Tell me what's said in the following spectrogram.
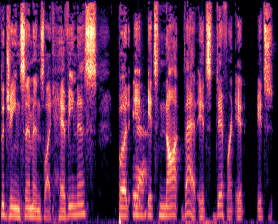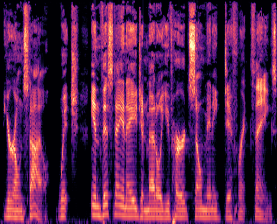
the Gene Simmons like heaviness, but Yeah. it, it's not that. It's different. It it's your own style, which in this day and age in metal, you've heard so many different things.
